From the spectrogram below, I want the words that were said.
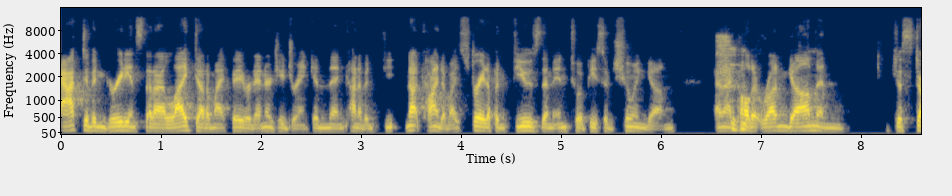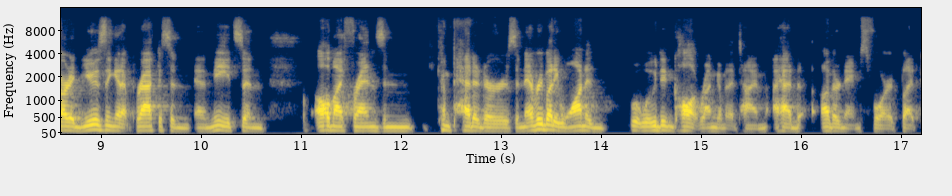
active ingredients that I liked out of my favorite energy drink and then kind of, infu- not kind of, I straight up infused them into a piece of chewing gum. And I called it Run Gum and just started using it at practice and, and meets. And all my friends and competitors and everybody wanted we didn't call it run gum at the time. I had other names for it, but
